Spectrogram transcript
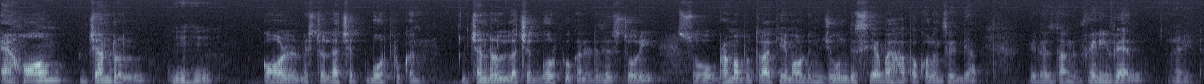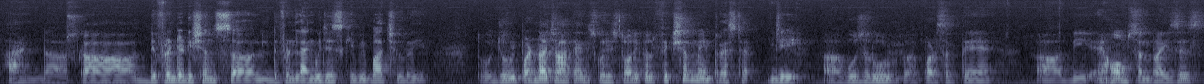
Ahom general called Mister Lachit Borphukan general Lachit Borphukan it is history so Brahmaputra came out in June this year by HarperCollins India It has done very well right and उसका डिफरेंट एडिशंस डिफरेंट लैंग्वेजेस की भी बात चल रही है तो जो भी पढ़ना चाहते हैं जिसको हिस्टोरिकल फिक्शन में इंटरेस्ट है जी। uh, वो ज़रूर पढ़ सकते हैं the Ahom sunrises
